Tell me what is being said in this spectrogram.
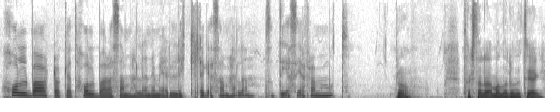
hållbart och att hållbara samhällen är mer lyckliga samhällen. Så det ser jag fram emot. Bra. Tack snälla Amanda Lundeteg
